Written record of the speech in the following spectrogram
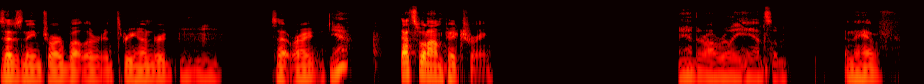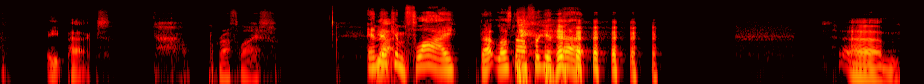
is that his name Gerard Butler in 300 hmm is that right Yeah. that's what I'm picturing Man, they're all really handsome. and they have eight packs Rough life. And Yeah. they can fly. That let's not forget that. um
